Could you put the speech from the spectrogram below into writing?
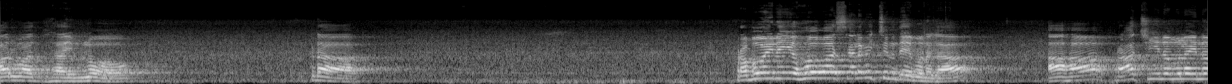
ఆరవ అధ్యాయంలో ఇక్కడ ప్రభు అయిన యహోవా సెలవిచ్చినదేమనగా ఆహా ప్రాచీనములైన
